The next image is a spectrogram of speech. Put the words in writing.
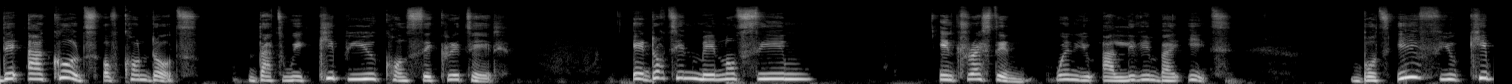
They are codes of conduct that will keep you consecrated. A doctrine may not seem interesting when you are living by it. But if you keep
